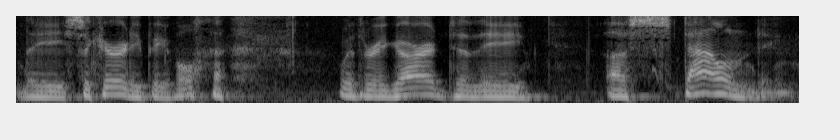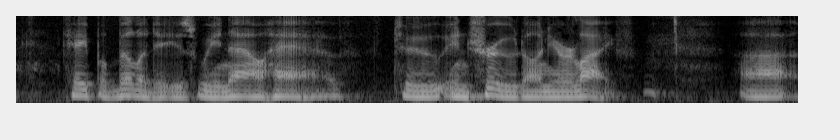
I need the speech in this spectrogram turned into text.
the security people with regard to the astounding capabilities we now have to intrude on your life. Uh,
